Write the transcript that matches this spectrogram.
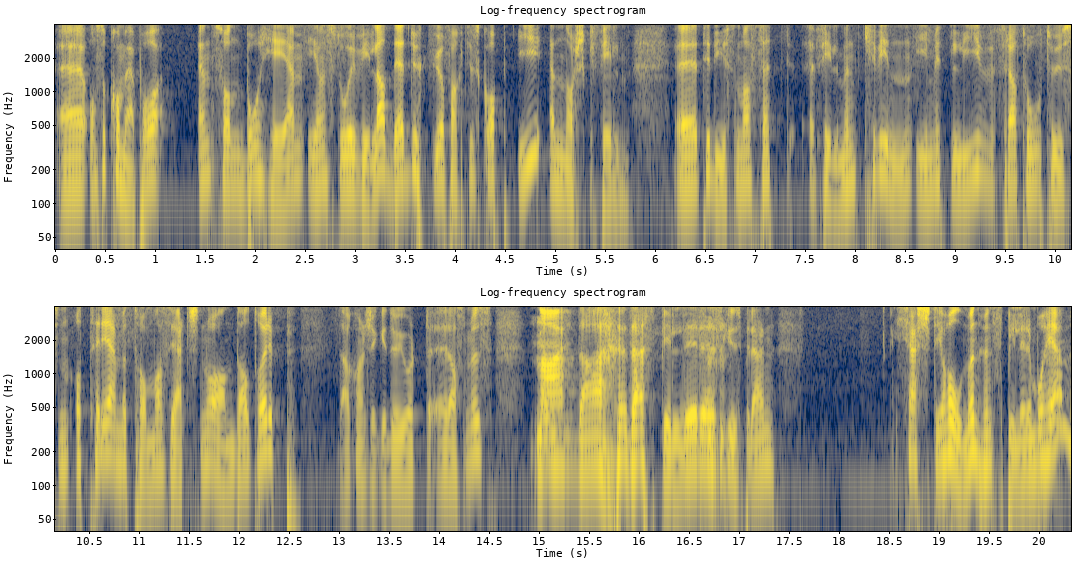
Eh, og så kom jeg på en sånn bohem i en stor villa. Det dukker jo faktisk opp i en norsk film. Eh, til de som har sett filmen 'Kvinnen i mitt liv' fra 2003 med Thomas Giertsen og Andal Torp. Det har kanskje ikke du gjort, Rasmus. Nei. Men da, der spiller eh, skuespilleren Kjersti Holmen hun spiller en bohem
